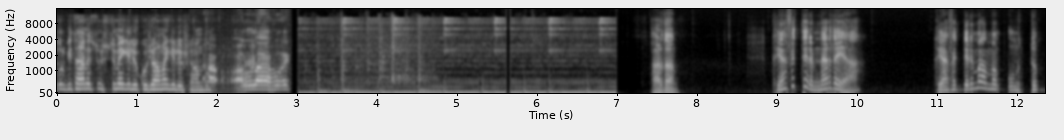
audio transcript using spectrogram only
Dur bir tanesi üstüme geliyor kucağıma geliyor şu anda. A- Allahu Pardon. Kıyafetlerim nerede ya? Kıyafetlerimi almam unuttum.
